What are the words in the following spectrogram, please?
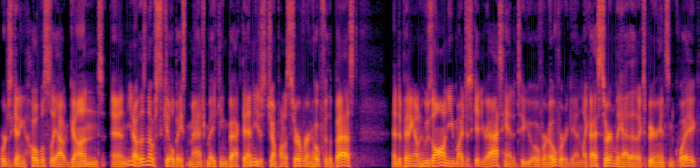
were just getting hopelessly outgunned. And you know, there's no skill based matchmaking back then. You just jump on a server and hope for the best. And depending on who's on, you might just get your ass handed to you over and over again. Like I certainly had that experience in Quake,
